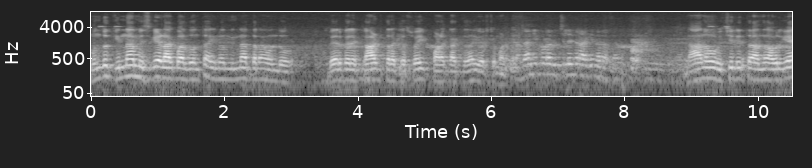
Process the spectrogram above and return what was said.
ಮುಂದಕ್ಕೆ ಇನ್ನೂ ಮಿಸ್ಗೈಡ್ ಆಗಬಾರ್ದು ಅಂತ ಇನ್ನೊಂದು ಇನ್ನೂ ಥರ ಒಂದು ಬೇರೆ ಬೇರೆ ಕಾರ್ಡ್ ತರಕ್ಕೆ ಸ್ವೈಪ್ ಮಾಡೋಕ್ಕಾಗ್ತದ ಯೋಚನೆ ಮಾಡ್ತೀನಿ. ನಾನು ವಿಚಲಿತ ಅಂದ್ರೆ ಅವ್ರಿಗೆ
